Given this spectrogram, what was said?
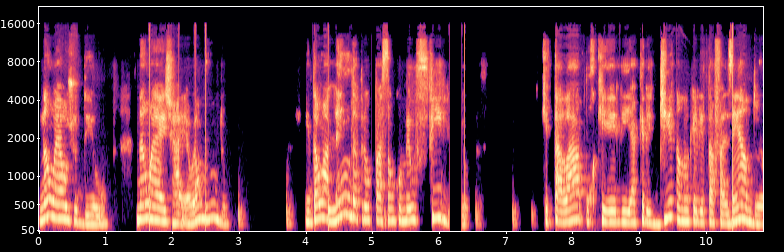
Não é o judeu, não é Israel, é o mundo. Então, além da preocupação com meu filho, que está lá porque ele acredita no que ele está fazendo,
